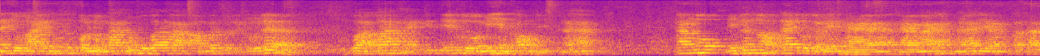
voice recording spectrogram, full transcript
นโยบายทุกคนหลวงบ้านทุกหมู่บ้านว่าเอามาช่วยดูเด้อ ว่าบ้านแขกกินเตียงรวมมีอย่างห้องนะฮะทางงบมีข้างนอกได้บริเวณหาหามานะฮะยังประสาน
